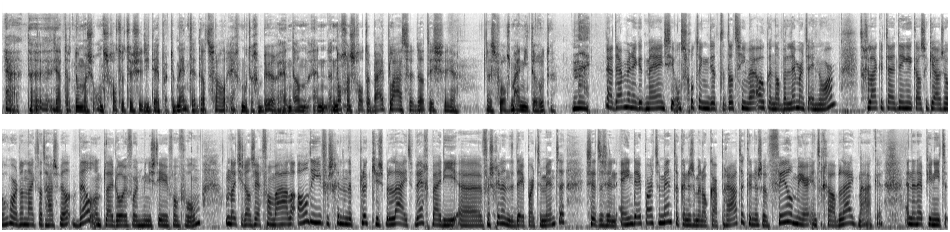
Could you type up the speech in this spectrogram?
Ja, de, ja, dat noemen ze ontschotten tussen die departementen. Dat zal echt moeten gebeuren. En, dan, en nog een schot erbij plaatsen, dat is, ja, dat is volgens mij niet de route. Nee. Ja, daar ben ik het mee eens. Die ontschotting, dat, dat zien wij ook en dat belemmert enorm. Tegelijkertijd denk ik, als ik jou zo hoor, dan lijkt dat haast wel, wel een pleidooi voor het ministerie van VROM. Omdat je dan zegt van we halen al die verschillende plukjes beleid weg bij die uh, verschillende departementen. Zetten ze in één departement, dan kunnen ze met elkaar praten, kunnen ze veel meer integraal beleid maken. En dan heb je niet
